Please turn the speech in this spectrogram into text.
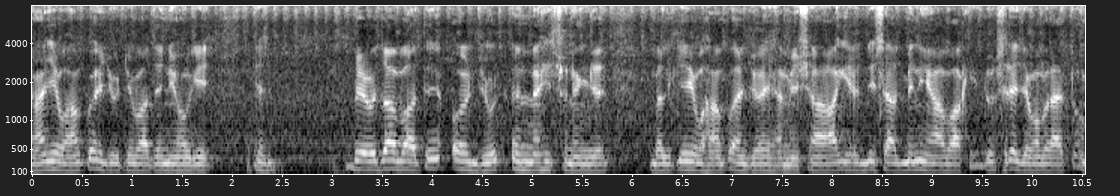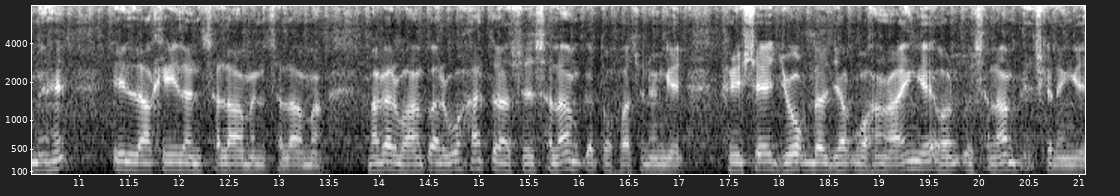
ہاں جی وہاں کوئی جھوٹی باتیں نہیں ہوگی۔ اس بےحدہ باتیں اور جھوٹ نہیں سنیں گے، بلکہ وہاں پر جو ہے ہمیشہ آگے، جس آدمی نہیں آ واقعی دوسرے جگہوں پر آیتوں میں ہیں۔ خیل سلام سلامہ مگر وہاں پر وہ ہر طرح سے سلام کا تحفہ سنیں گے۔ پھر سے جوک در جگ وہاں آئیں گے اور ان کو سلام پیش کریں گے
